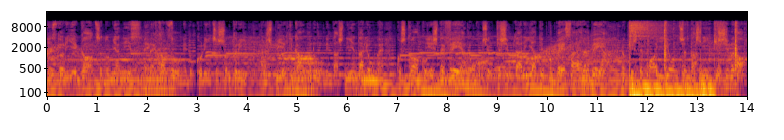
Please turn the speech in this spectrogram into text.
Histori e gjatë që du mja nis me me kalzu Një dukuri që shumë të ri Në shpirt i ka lëndu Një dashni e ndalume Ku shkak ishte feja Nuk u çkye shqiptaria Ti po besa edhe beja Nuk ishte faji jonë që n'dashni kishim ra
